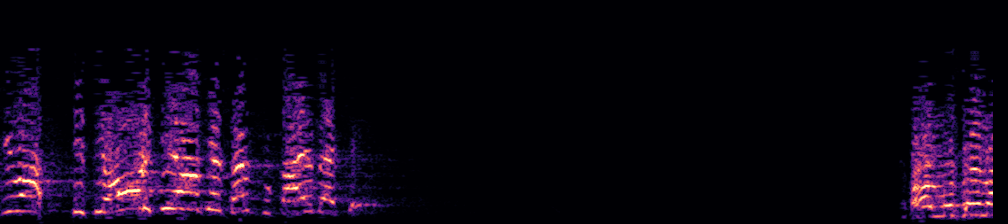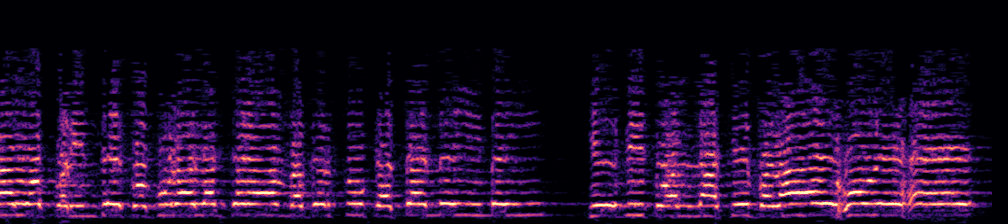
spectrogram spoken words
سوا کسی اور کے آگے سر چکائے بیٹھے۔ اور مسلمانوں پرندے کو برا لگ گیا، مگر تو کہتا نہیں نہیں، یہ بھی تو اللہ کے بنائے ہوئے ہیں۔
